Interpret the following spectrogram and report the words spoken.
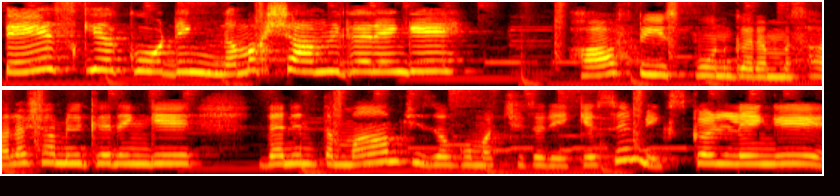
टेस्ट के अकॉर्डिंग नमक शामिल करेंगे। हाफ़ टी स्पून गर्म मसाला शामिल करेंगे देन इन तमाम चीज़ों को हम अच्छी तरीके से मिक्स कर लेंगे।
